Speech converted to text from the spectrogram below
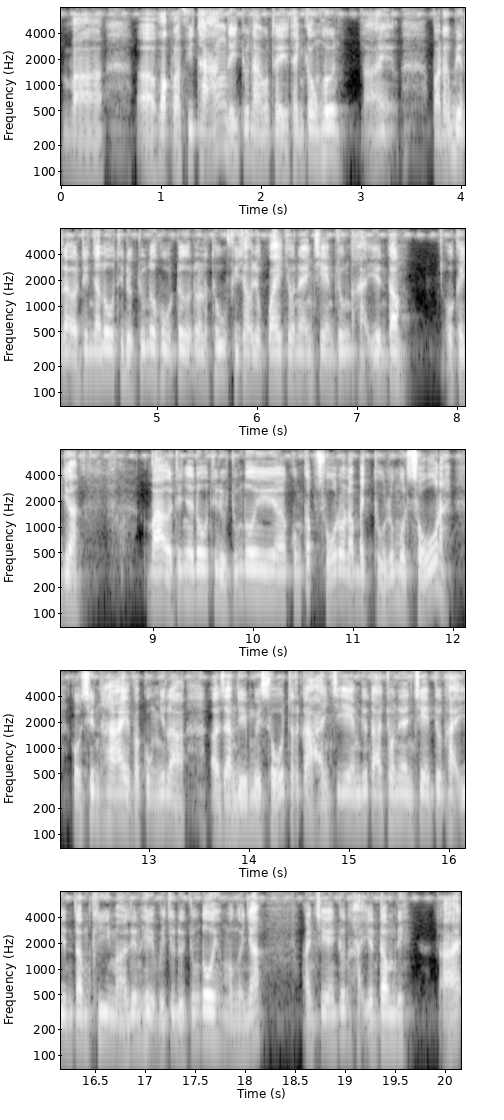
và uh, hoặc là phí tháng để chúng ta có thể thành công hơn đấy và đặc biệt là ở trên Zalo thì được chúng tôi hỗ trợ đó là thu phí sau giờ quay cho nên anh chị em chúng ta hãy yên tâm ok chưa và ở trên Zalo thì được chúng tôi ờ, cung cấp số đó là bạch thủ lô một số này cầu xin hai và cũng như là ờ, dàn đi 10 số cho tất cả anh chị em. Chúng ta cho nên anh chị em chúng ta hãy yên tâm khi mà liên hệ với được chúng tôi mọi người nhé anh chị em chúng ta hãy yên tâm đi. Đấy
